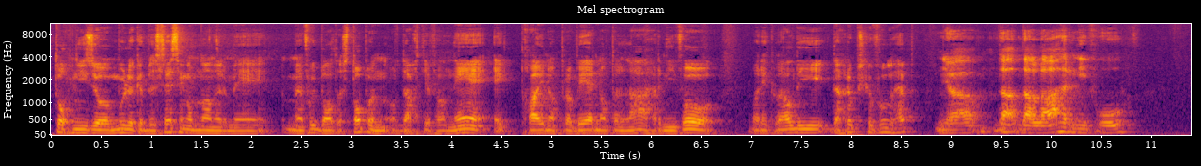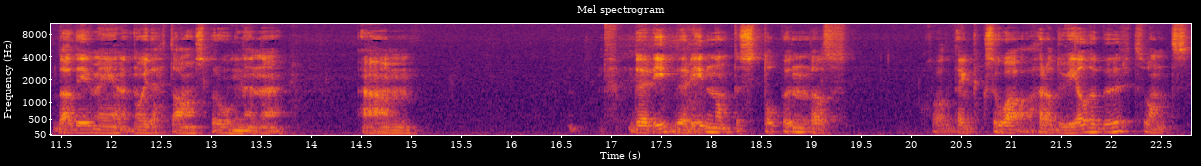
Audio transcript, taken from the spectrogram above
toch niet zo'n moeilijke beslissing om dan ermee met voetbal te stoppen? Of dacht je van nee, ik ga je nog proberen op een lager niveau, waar ik wel die, dat groepsgevoel heb? Ja, dat, dat lager niveau, dat heeft mij eigenlijk nooit echt aangesproken. Hmm. En, uh, de, de reden om te stoppen, dat is wel, denk ik zo wat gradueel gebeurd. Want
